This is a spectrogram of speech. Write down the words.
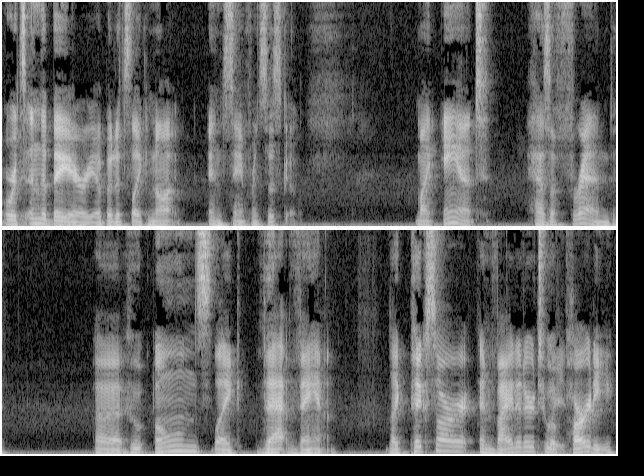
Or it's in the Bay Area, but it's like not in San Francisco. My aunt has a friend uh, who owns like that van. Like Pixar invited her to a party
